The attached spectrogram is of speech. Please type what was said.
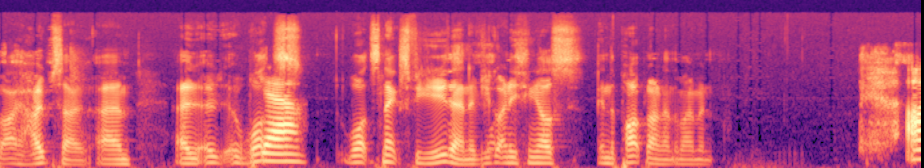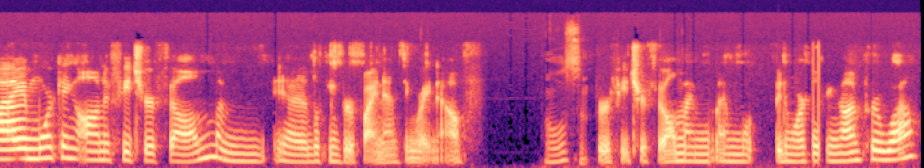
yeah. I, I, hope so. Um, uh, what's, yeah what's next for you then? Have you got anything else in the pipeline at the moment? I'm working on a feature film. I'm uh, looking for financing right now. Awesome. For a feature film, I'm I'm been working on for a while,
